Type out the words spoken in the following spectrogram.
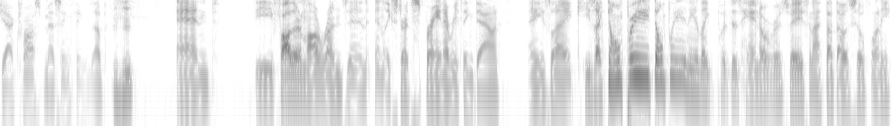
Jack Frost messing things up, Mm-hmm. and the father-in-law runs in and like starts spraying everything down, and he's like, he's like, "Don't breathe, don't breathe," and he like puts his hand over his face, and I thought that was so funny.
